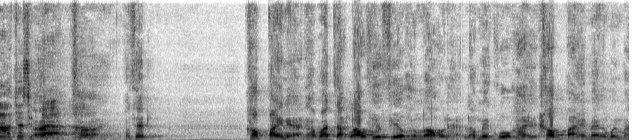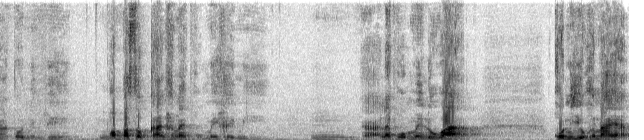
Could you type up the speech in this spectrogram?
อ่าใช่18อ่า ใช่พอเสร็จ เข้าไปเนี่ยถามว่าจากเราเฟียวๆข้างนอกเนี่ยเราไม่กลัวใครเข้าไปแม่งก็เหมือนหมาตัวหนึ่งพี่ เพราะประสบการณ์ข้างในผมไม่เคยมีอ่าและผมไม่รู้ว่า คนที่อยู่ข้างในอะ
